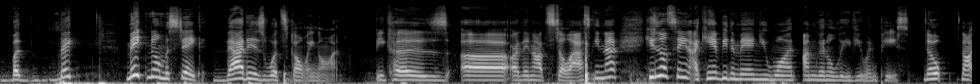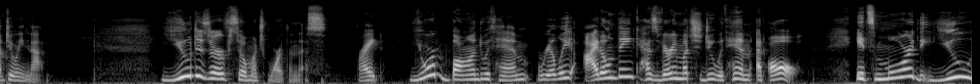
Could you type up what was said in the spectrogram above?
But make make no mistake, that is what's going on. Because uh, are they not still asking that? He's not saying I can't be the man you want. I'm to leave you in peace. Nope, not doing that. You deserve so much more than this, right? Your bond with him, really, I don't think has very much to do with him at all. It's more that you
